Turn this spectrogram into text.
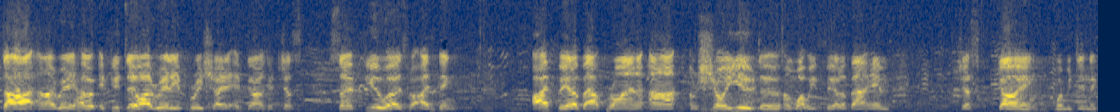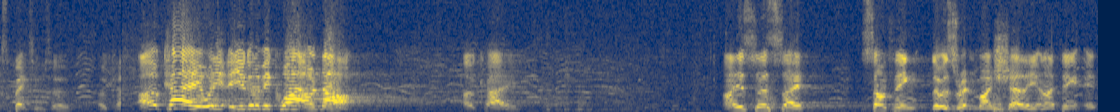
start. And I really hope, if you do, I really appreciate it if I could just say a few words what I think I feel about Brian, and I, am sure you do, and what we feel about him just going when we didn't expect him to. Okay. Okay, are you, you going to be quiet or not? Okay. I just want to say something that was written by Shelley, and I think it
